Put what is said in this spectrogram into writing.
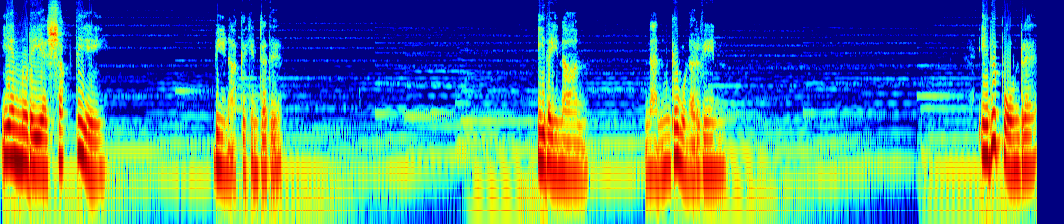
என்னுடைய சக்தியை வீணாக்குகின்றது. இதை நான் நன்கு உணர்வேன். இது போன்ற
